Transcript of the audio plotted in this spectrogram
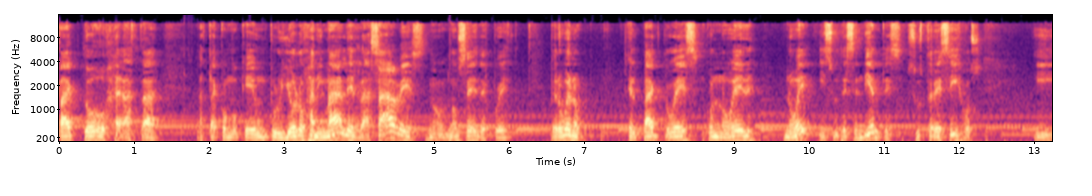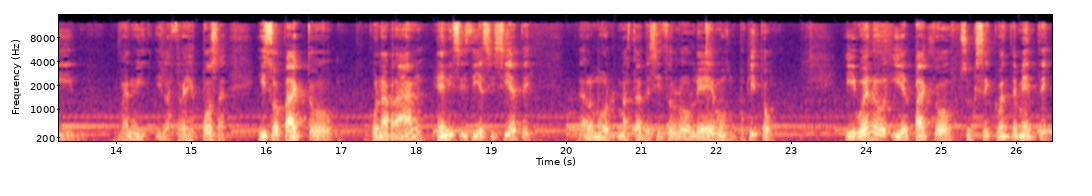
pacto hasta, hasta como que incluyó los animales, las aves, no, no sé después. Pero bueno, el pacto es con Noé Noé y sus descendientes, sus tres hijos y bueno, y, las tres esposas. Hizo pacto con Abraham, Génesis 17, a lo mejor más tardecito lo leemos un poquito. Y bueno, y el pacto subsecuentemente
